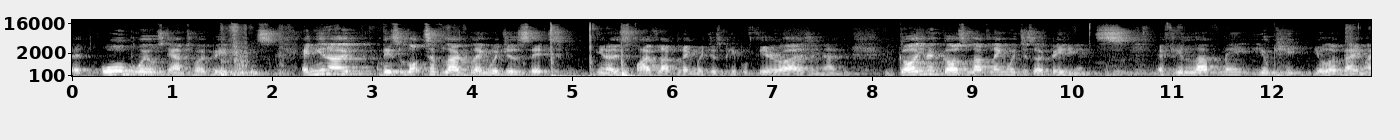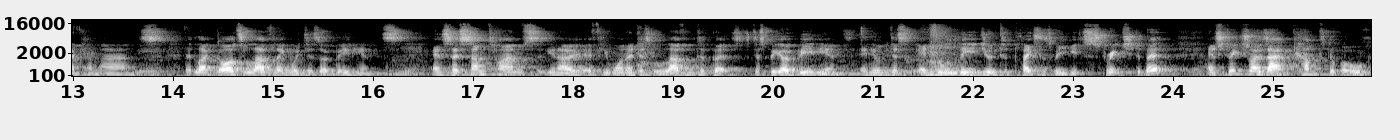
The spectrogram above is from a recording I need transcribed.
It all boils down to obedience. And you know, there's lots of love languages that you know, there's five love languages people theorize. You know, God, you know, God's love language is obedience. If you love me, you'll keep, you'll obey my commands. Like God's love language is obedience. And so sometimes, you know, if you want to just love him to bits, just be obedient and he'll just and he'll lead you into places where you get stretched a bit. And stretch zones aren't comfortable.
